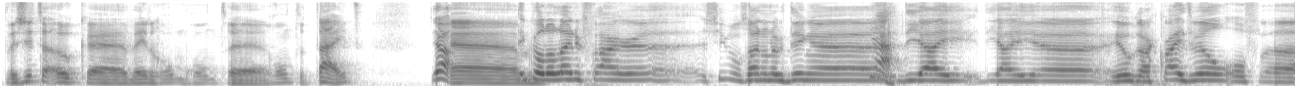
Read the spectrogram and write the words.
we zitten ook wederom rond, rond de tijd. Ja, Ehm, Ik wilde alleen nog vragen, eh, Simon, zijn er nog dingen Ja. die jij, die jij eh, heel graag kwijt wil? Of eh,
